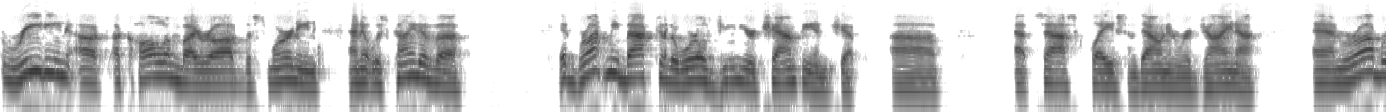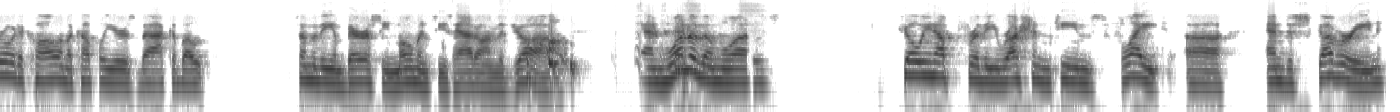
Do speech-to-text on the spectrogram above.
reading a, a column by Rob this morning, and it was kind of a. It brought me back to the World Junior Championship uh, at Sask Place and down in Regina. And Rob wrote a column a couple years back about some of the embarrassing moments he's had on the job. and one of them was showing up for the Russian team's flight uh, and discovering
